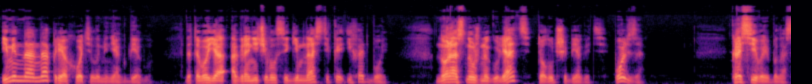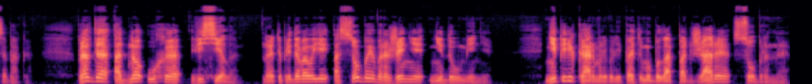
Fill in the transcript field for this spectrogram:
Именно она приохотила меня к бегу. До того я ограничивался гимнастикой и ходьбой. Но раз нужно гулять, то лучше бегать. Польза. Красивая была собака. Правда, одно ухо висело, но это придавало ей особое выражение недоумения. Не перекармливали, поэтому была поджарая, собранная,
